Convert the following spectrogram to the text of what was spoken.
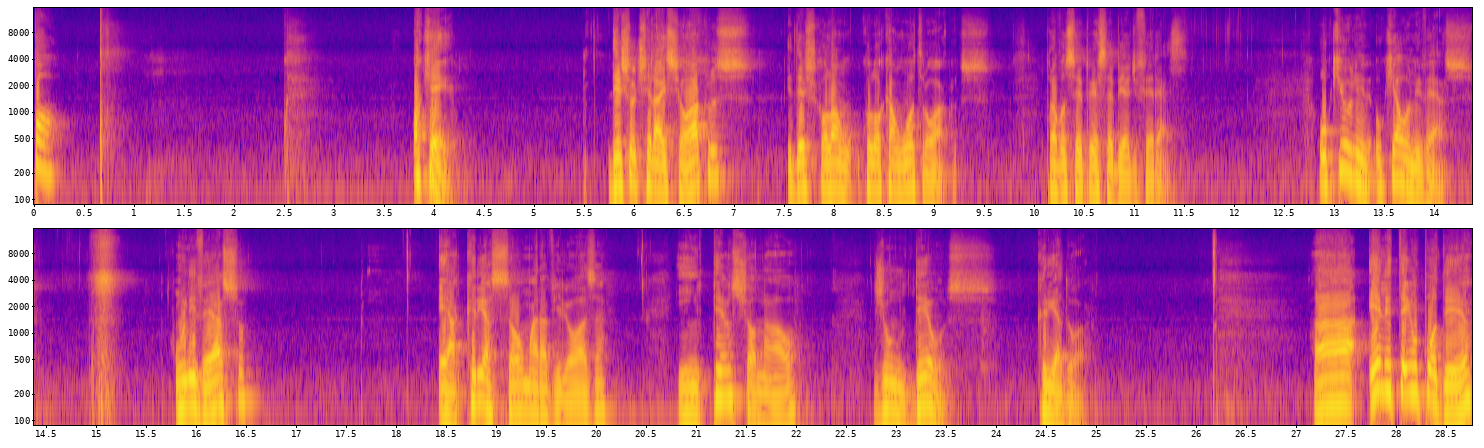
pó. Ok. Deixa eu tirar esse óculos e deixa eu colocar um outro óculos para você perceber a diferença. O que, o que é o universo? O universo é a criação maravilhosa e intencional de um Deus criador. Ah, ele tem o poder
